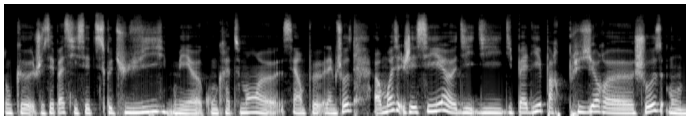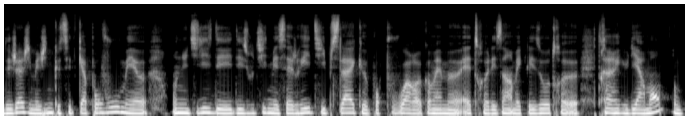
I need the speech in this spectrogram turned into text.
Donc euh, je sais pas si c'est ce que tu vis, mais euh, concrètement c'est un peu la même chose. Alors moi j'ai essayé d'y pallier par plusieurs choses. Bon déjà j'imagine que c'est le cas pour vous, mais on utilise des, des, outils de messagerie type Slack pour pouvoir quand même être les uns avec les autres très régulièrement. Donc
